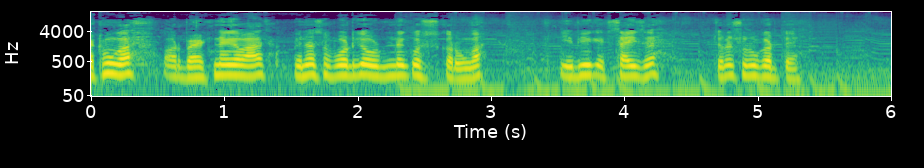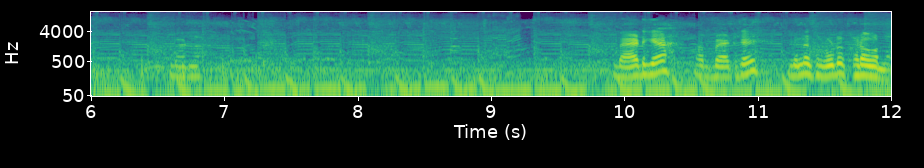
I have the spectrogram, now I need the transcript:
बैठूँगा और बैठने के बाद बिना सपोर्ट के उठने की कोशिश करूँगा। ये भी एक एक्सरसाइज है। चलो शुरू करते हैं। बैठ गया और बैठ गए। बिना सपोर्ट खड़ा होना।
